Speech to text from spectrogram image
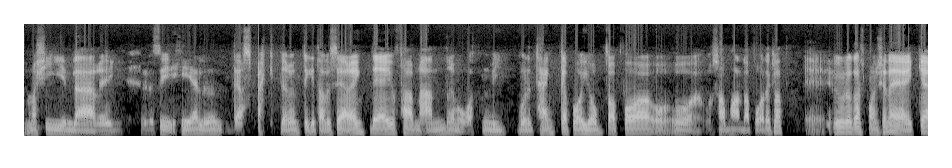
maskinlæring det vil si hele det aspektet rundt digitalisering, det er i ferd med å endre måten vi både tenker på, jobber på og, og, og samhandler på. Det er klart, eh, Olje- og gassbransjen er ikke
